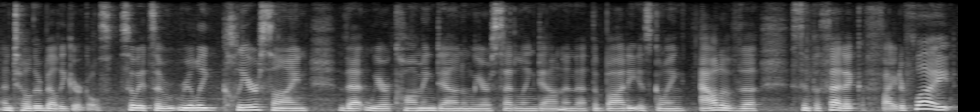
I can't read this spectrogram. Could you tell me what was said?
until their belly gurgles. So, it's a really clear sign that we are calming down and we are settling down, and that the body is going out of the sympathetic fight or flight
